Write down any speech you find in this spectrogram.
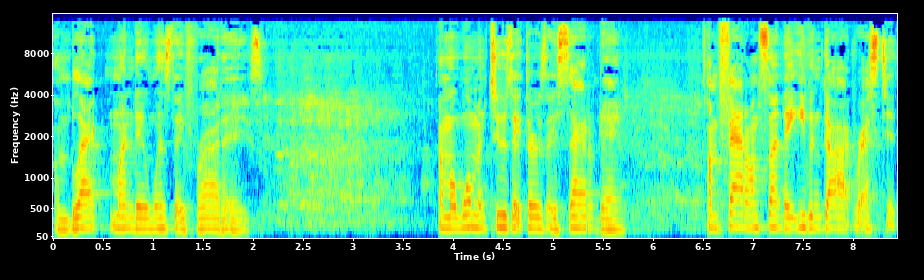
I'm black Monday, Wednesday, Fridays. I'm a woman Tuesday, Thursday, Saturday. I'm fat on Sunday, even God rested.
